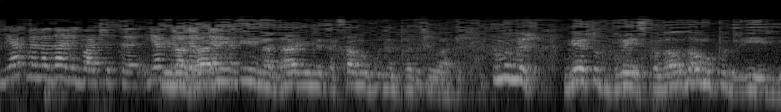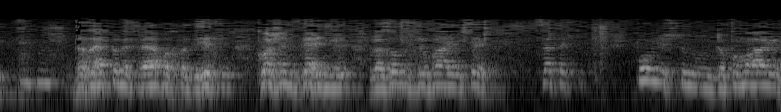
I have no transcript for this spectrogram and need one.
Як ви надалі бачите, як І надалі, і надалі ми так само будемо працювати. Тому ми ж ми тут близько, на одному подвір'ї. Далеко не треба ходити. Кожен день ми разом здиваємося. Це так повністю допомагаю.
